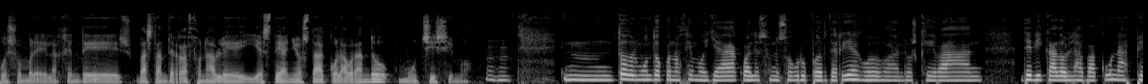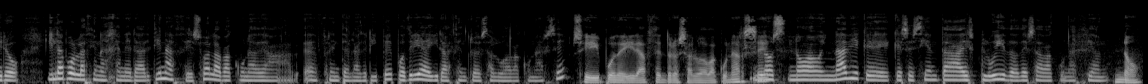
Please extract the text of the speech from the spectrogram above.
pues hombre, la gente es bastante razonable y este año está colaborando muchísimo. Mm, Todo el mundo conocemos ya cuáles son esos grupos de riesgo a los que van dedicados las vacunas, pero ¿y la población en general tiene acceso a la vacuna de- eh, frente a la gripe? ¿Podría ir al centro de salud a vacunarse? Sí, puede ir al centro de salud a vacunarse. No, no hay nadie que, que se sienta excluido de esa vacunación. No,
